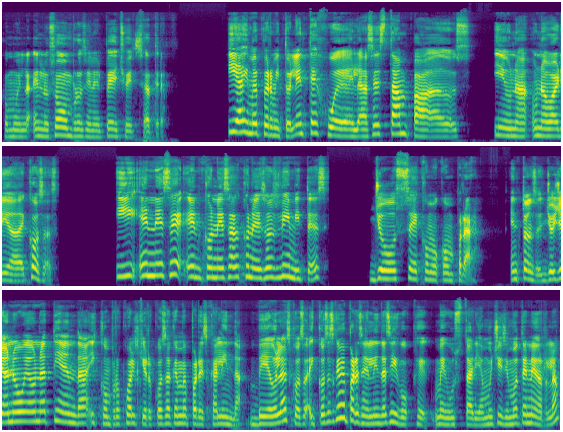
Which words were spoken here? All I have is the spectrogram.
como en, los hombros y en el pecho, etc. Y ahí me permito lentejuelas, estampados y una, una variedad de cosas. Y en ese, con, esas, con esos límites, yo sé cómo comprar. Entonces, yo ya no voy a una tienda y compro cualquier cosa que me parezca linda. Veo las cosas, hay cosas que me parecen lindas y digo que me gustaría muchísimo tenerla,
